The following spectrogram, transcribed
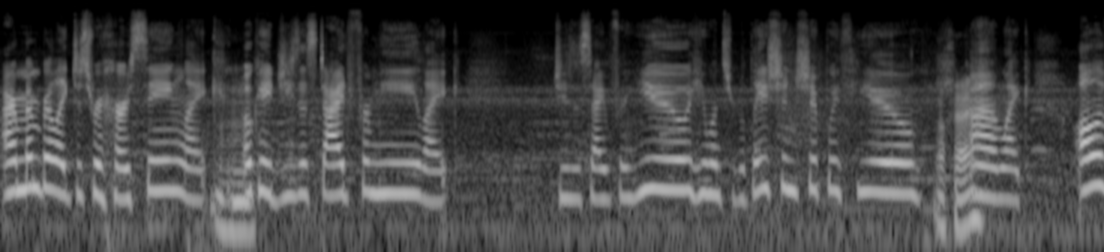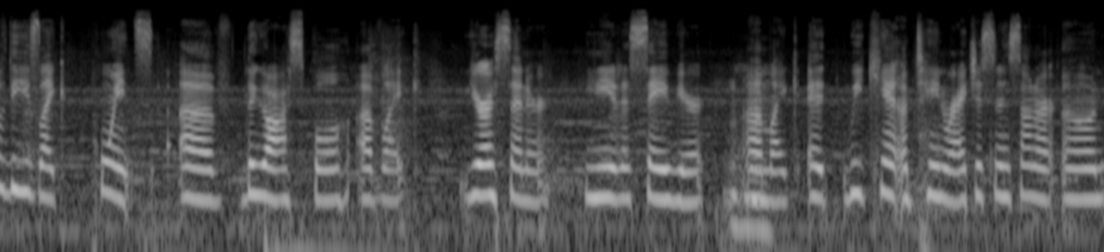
I remember like just rehearsing, like, Mhm. "Okay, Jesus died for me. Like, Jesus died for you. He wants a relationship with you." Okay. um, like all of these like points of the gospel of like you're a sinner you need a savior um, Mhm. like it we can't obtain righteousness on our own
